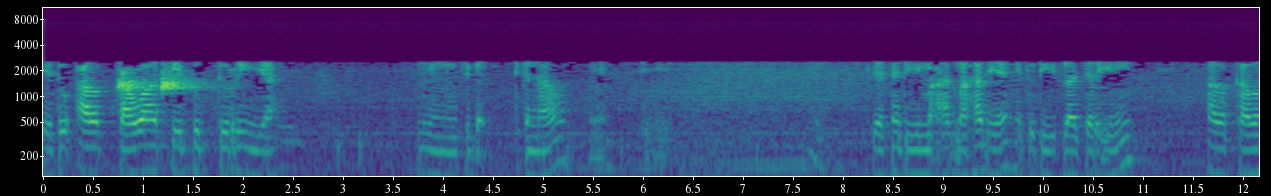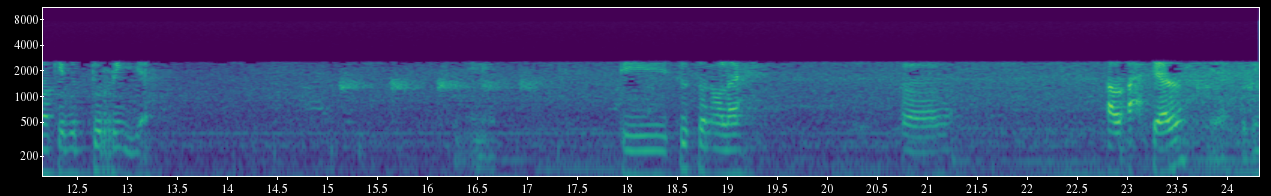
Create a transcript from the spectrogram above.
Yaitu Al-Kawakibud Duriyah. Yang juga dikenal ya, di, Biasanya di Ma'ad-Mahad ya Itu dipelajari ini. Al-Kawakibud Duriyah. Disusun oleh uh, al-ahdal ya jadi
